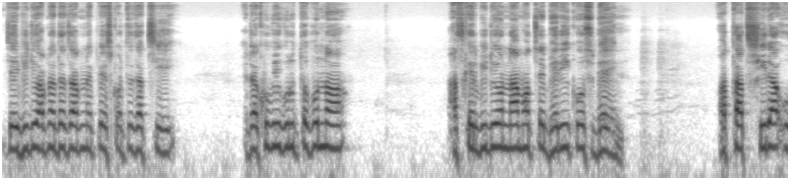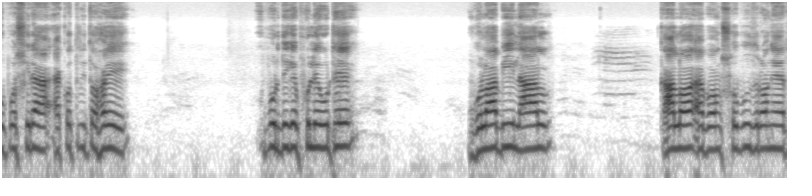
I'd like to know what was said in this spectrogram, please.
যে ভিডিও আপনাদের সামনে পেশ করতে যাচ্ছি এটা খুবই গুরুত্বপূর্ণ। আজকের ভিডিওর নাম হচ্ছে ভেরিকোস ভেইন। অর্থাৎ শিরা, উপশিরা একত্রিত হয়ে উপর দিকে ফুলে ওঠে। গোলাপি, লাল, কালো এবং সবুজ রঙের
